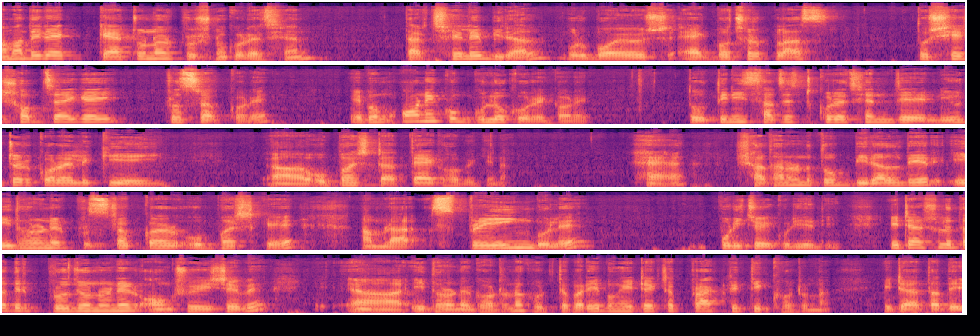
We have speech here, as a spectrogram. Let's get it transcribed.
আমাদের এক ক্যাট ওনার প্রশ্ন করেছেন, তার ছেলে বিড়াল, ওর বয়স এক বছর প্লাস তো সে সব জায়গায় প্রস্রাব করে এবং অনেকগুলো করে করে। তো তিনি সাজেস্ট করেছেন যে নিউটার করাইলে কি এই অভ্যাসটা ত্যাগ হবে কিনা? হ্যাঁ সাধারণত বিড়ালদের এই ধরনের প্রস্রাব করার অভ্যাসকে আমরা স্প্রেইং বলে পরিচয় করিয়ে দিই। এটা আসলে তাদের প্রজননের অংশ হিসেবে এই ধরনের ঘটনা ঘটতে পারে এবং এটা একটা প্রাকৃতিক ঘটনা। এটা তাদের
